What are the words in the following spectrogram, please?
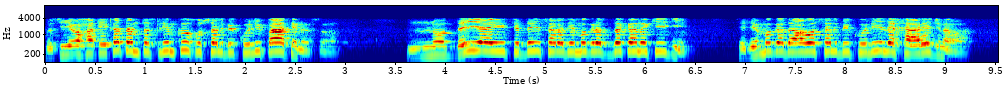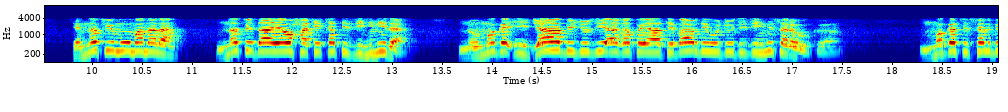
نو چې یو حقیقت هم تسلیم کړ خو سلب کلی پاتې نسو نو دی یې چې دی سره د مګرد ځکه نه کیږي چې د مګه دعوه سلب کلی له خارج نه و چې نفي مو منله نفي دا یو حقیقت ذهني ده نو مګه ایجاب جزئی هغه په اعتبار د وجود ذهني سره وکړه موږ چې سلب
